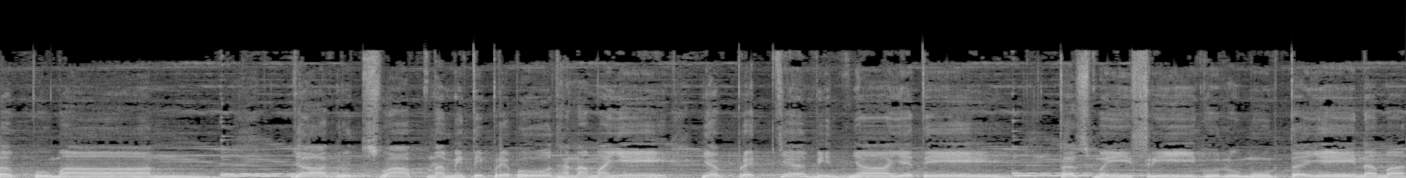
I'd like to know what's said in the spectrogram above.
पुमान् जागृत्स्वाप्नमिति प्रबोधनमये यप्रत्यभिज्ञायते। तस्मै श्रीगुरुमूर्तये नम।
